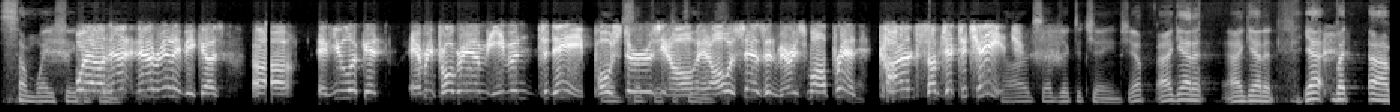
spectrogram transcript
some way, shape. or Well, form. not not really, because uh, if you look at every program, even today, posters, you know, it always says in very small print, card subject to change. Hard subject to change. Yep, I get it. I get it. Yeah, but uh,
